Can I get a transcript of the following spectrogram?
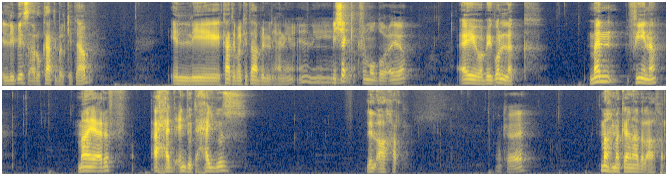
اللي بيسأله كاتب الكتاب اللي كاتب الكتاب اللي يعني يعني بيشكك في الموضوع أيوه. أيوه بيقول لك من فينا ما يعرف أحد عنده تحيز للآخر؟ أوكي. مهما كان هذا الآخر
